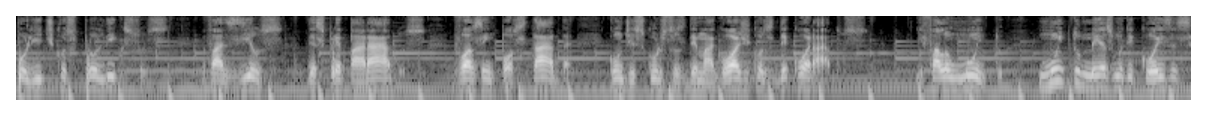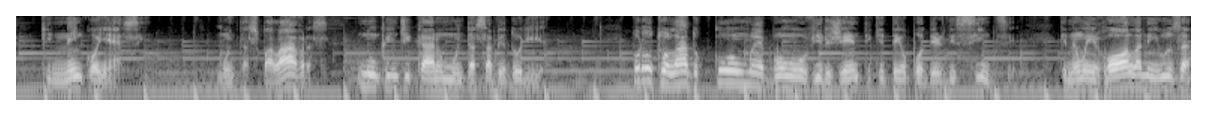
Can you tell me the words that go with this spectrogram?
políticos prolixos, vazios, despreparados, voz impostada, com discursos demagógicos decorados. E falam muito, muito mesmo de coisas que nem conhecem. Muitas palavras nunca indicaram muita sabedoria. Por outro lado, como é bom ouvir gente que tem o poder de síntese, que não enrola nem usa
